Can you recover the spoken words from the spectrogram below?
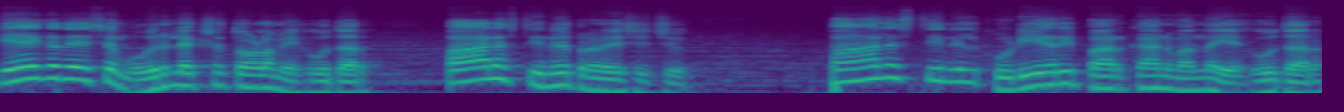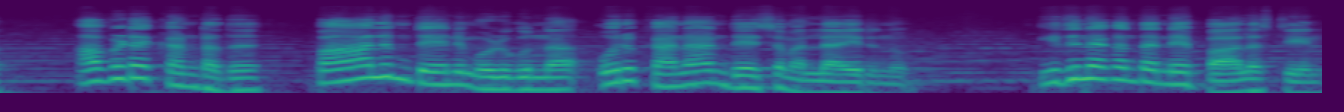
ഏകദേശം ഒരു ലക്ഷത്തോളം യഹൂദർ പാലസ്തീനിൽ പ്രവേശിച്ചു. പാലസ്തീനിൽ കുടിയേറി പാർക്കാൻ വന്ന യഹൂദർ അവിടെ കണ്ടത് പാലും തേനും ഒഴുകുന്ന ഒരു കനാൻ ദേശമല്ലായിരുന്നു. ഇതിനകം തന്നെ പാലസ്തീൻ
